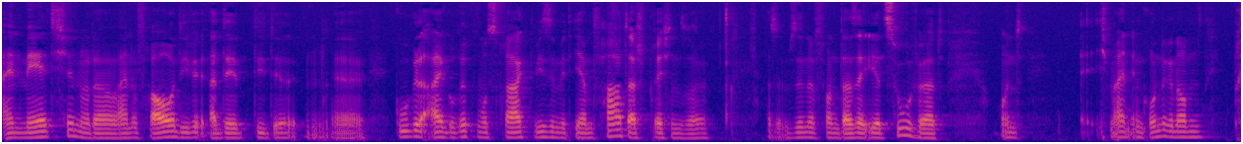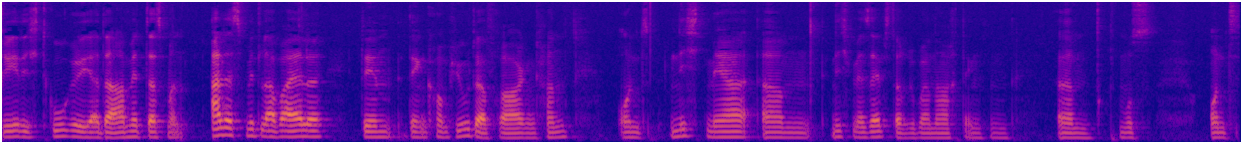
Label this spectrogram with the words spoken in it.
ein Mädchen oder eine Frau, die, die, die, die äh, Google-Algorithmus fragt, wie sie mit ihrem Vater sprechen soll. Also im Sinne von, dass er ihr zuhört. Und ich meine, im Grunde genommen predigt Google ja damit, dass man alles mittlerweile den, den Computer fragen kann und nicht mehr, ähm, nicht mehr selbst darüber nachdenken ähm, muss. Und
